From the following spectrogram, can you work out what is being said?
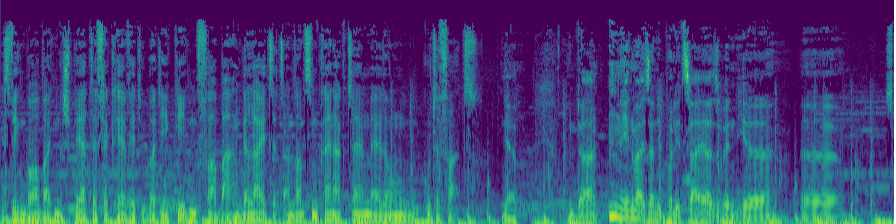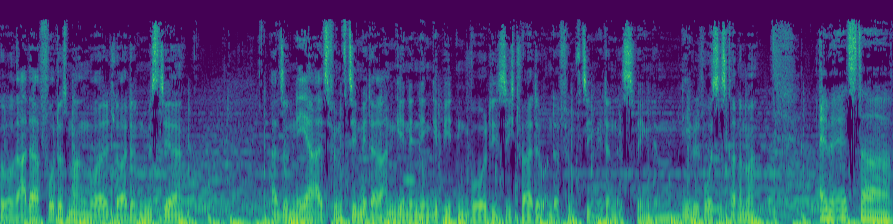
ist wegen Bauarbeiten gesperrt. Der Verkehr wird über die Gegenfahrbahn geleitet. Ansonsten keine aktuellen Meldungen. Gute Fahrt. Ja. Und da Hinweis an die Polizei, also wenn ihr äh, so Radarfotos machen wollt, Leute, dann müsst ihr also näher als 50 Meter rangehen in den Gebieten, wo die Sichtweite unter 50 Metern ist, wegen dem Nebel. Wo ist das gerade nochmal? Elbe-Elster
